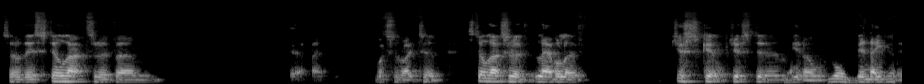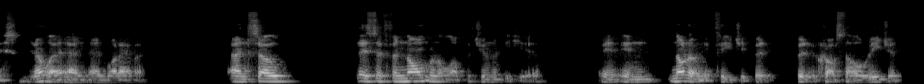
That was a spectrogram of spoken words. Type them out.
So there's still that sort of, um, what's the right term? Still that sort of level of just skill, just, uh, you know, innateness, you know, and, and whatever. And so there's a phenomenal opportunity here in, in not only in Fiji, but, but across the whole region.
